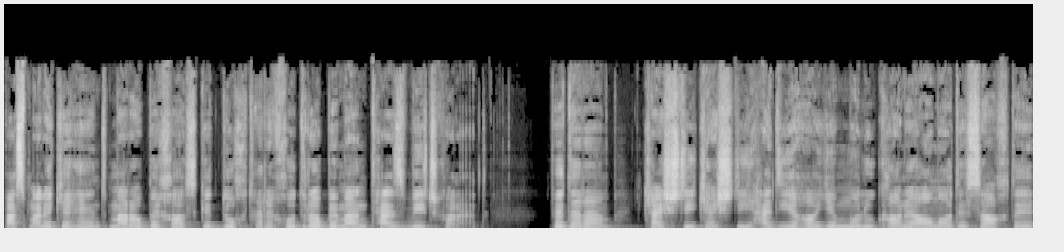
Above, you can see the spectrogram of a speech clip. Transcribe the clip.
پس ملک هند مرا بخواست که دختر خود را به من تزویج کند. پدرم کشتی کشتی هدیه های ملوکانه آماده ساخته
